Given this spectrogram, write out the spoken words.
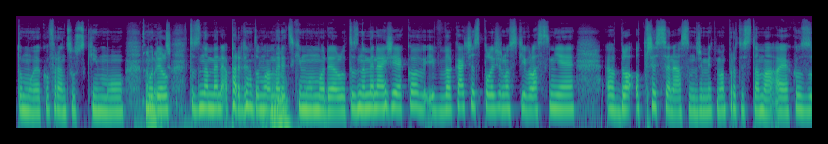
tomu jako francouzskému modelu. To znamená, pardon, tomu americkému no. modelu. To znamená, že jako velká část společnosti vlastně eh, byla otřesená samozřejmě těma protestama a jako z,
